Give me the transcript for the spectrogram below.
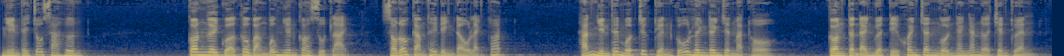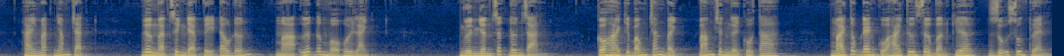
nhìn thấy chỗ xa hơn. Con ngươi của Khâu Bằng bỗng nhiên co rụt lại, sau đó cảm thấy đỉnh đầu lạnh toát. Hắn nhìn thấy một chiếc thuyền gỗ lênh đênh trên mặt hồ, còn Tần Đại Nguyệt thì khoanh chân ngồi ngay ngắn ở trên thuyền, hai mắt nhắm chặt, gương mặt xinh đẹp vì đau đớn mà ướt đẫm mồ hôi lạnh. Nguyên nhân rất đơn giản, có hai cái bóng trắng bệch bám trên người cô ta. Mái tóc đen của hai thứ sơ bẩn kia rũ xuống thuyền,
